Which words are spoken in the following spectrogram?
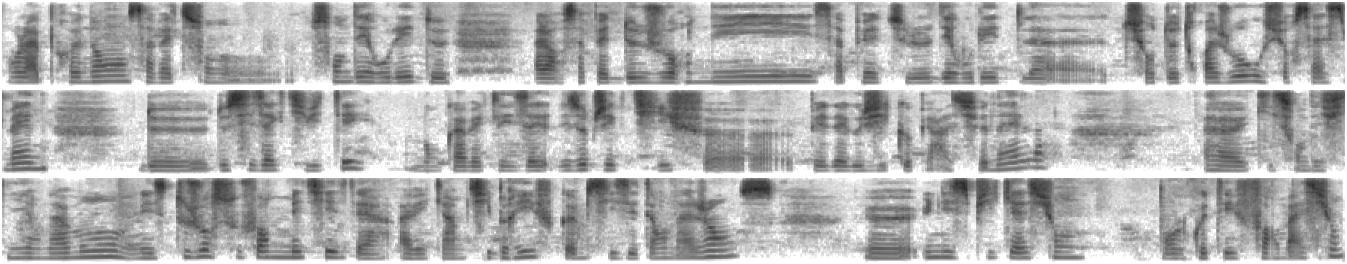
pour l'apprenant, ça va être son, son déroulé de. Alors, ça peut être de journée, ça peut être le déroulé de la, sur deux, trois jours ou sur sa semaine de, de ses activités, donc avec les, les objectifs pédagogiques opérationnels, euh, qui sont définis en amont, mais toujours sous forme métier, c'est-à-dire avec un petit brief comme s'ils étaient en agence, euh, une explication pour le côté formation,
